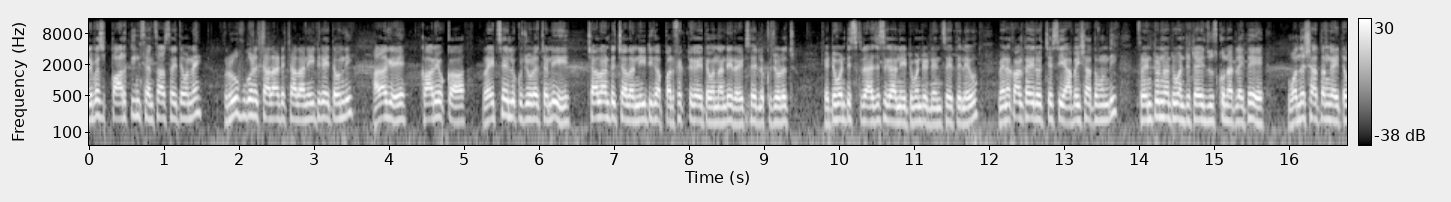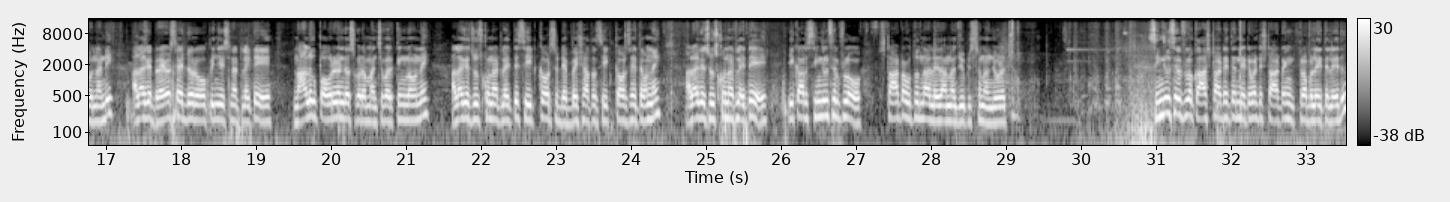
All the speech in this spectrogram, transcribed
రివర్స్ పార్కింగ్ సెన్సార్స్ అయితే ఉన్నాయి. రూఫ్ కూడా చాలా అంటే చాలా నీట్గా అయితే ఉంది. అలాగే కార్ యొక్క రైట్ సైడ్ లుక్ చూడొచ్చండి. చాలా అంటే చాలా నీట్గా పర్ఫెక్ట్గా అయితే ఉందండి. రైట్ సైడ్ లుక్ చూడొచ్చు. ఎటువంటి స్క్రాచెస్ కానీ ఎటువంటి డెన్స్ అయితే లేవు. వెనకాల టైర్ వచ్చేసి యాభై శాతం ఉంది. ఫ్రంట్ ఉన్నటువంటి టైర్ చూసుకున్నట్లయితే వంద శాతంగా అయితే ఉందండి. అలాగే డ్రైవర్ సైడ్ డోర్ ఓపెన్ చేసినట్లయితే నాలుగు పవర్ విండోస్ కూడా మంచి వర్కింగ్లో ఉన్నాయి. అలాగే చూసుకున్నట్లయితే సీట్ కవర్స్ డెబ్బై శాతం సీట్ కవర్స్ అయితే ఉన్నాయి. అలాగే చూసుకున్నట్లయితే ఈ కార్ సింగిల్ సెల్ఫ్లో స్టార్ట్ అవుతుందా లేదా అన్న చూపిస్తున్నాను చూడొచ్చు. సింగిల్ సెల్ఫ్లో కార్ స్టార్ట్ అయితే ఎటువంటి స్టార్టింగ్ ట్రబుల్ అయితే లేదు.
